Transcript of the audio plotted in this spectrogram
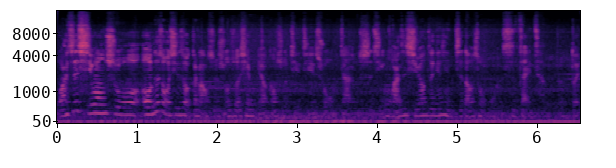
我还是希望说，哦，那时候我其实有跟老师说，说先不要告诉姐姐说我们家有事情，我还是希望这件事情知道说我们是在场的。对，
